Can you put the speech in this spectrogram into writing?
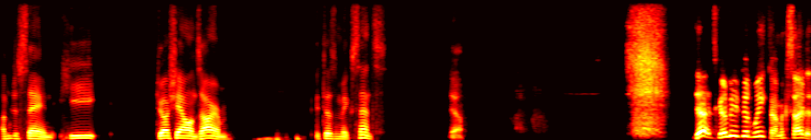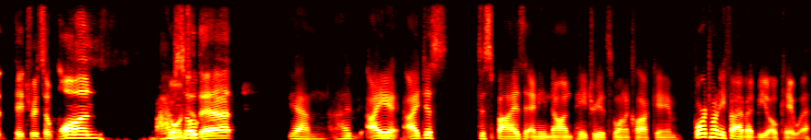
I'm just saying he, Josh Allen's arm, it doesn't make sense. Yeah, it's gonna be a good week. I'm excited. Patriots at one. I'm going so to that. yeah. I I I just despise any non-Patriots one o'clock game. Four twenty-five, I'd be okay with,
